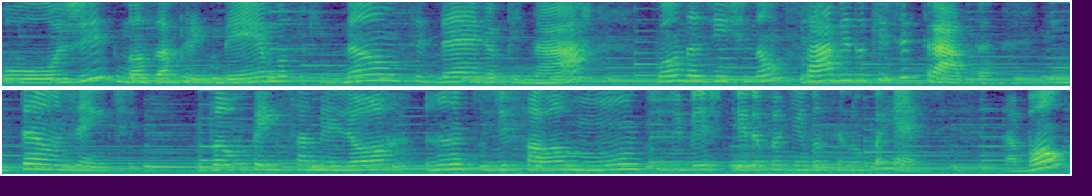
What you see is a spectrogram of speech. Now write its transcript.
hoje nós aprendemos que não se deve opinar quando a gente não sabe do que se trata. Então, gente, vamos pensar melhor antes de falar um monte de besteira para quem você não conhece, tá bom?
